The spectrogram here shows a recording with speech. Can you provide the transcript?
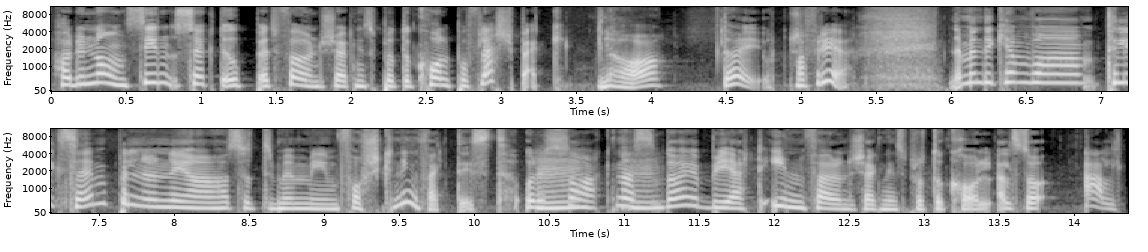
Har du någonsin sökt upp ett förundersökningsprotokoll på Flashback? Ja, det har jag gjort. Varför det? Nej, men det kan vara till exempel nu när jag har suttit med min forskning faktiskt. Och det saknas, då har jag begärt in förundersökningsprotokoll, alltså allt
